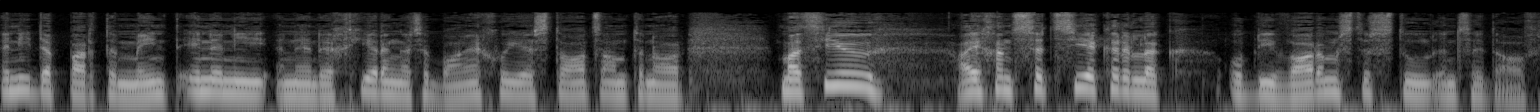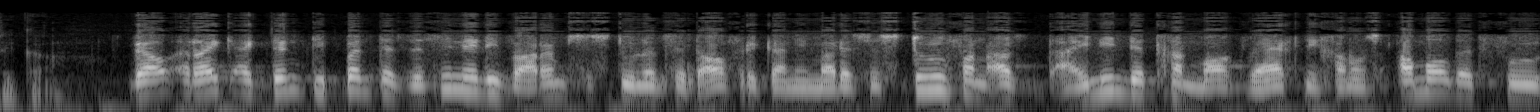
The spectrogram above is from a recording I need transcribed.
in die departement en in die in die regering as 'n baie goeie staatsamptenaar. Matthew, hy gaan sit sekerlik op die warmste stoel in Suid-Afrika. Wel, Ryk, ek dink die punt is dis nie net die warmste stoel in Suid-Afrika nie, maar dis 'n stoel van as hy nie dit gaan maak werk nie, gaan ons almal dit voel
